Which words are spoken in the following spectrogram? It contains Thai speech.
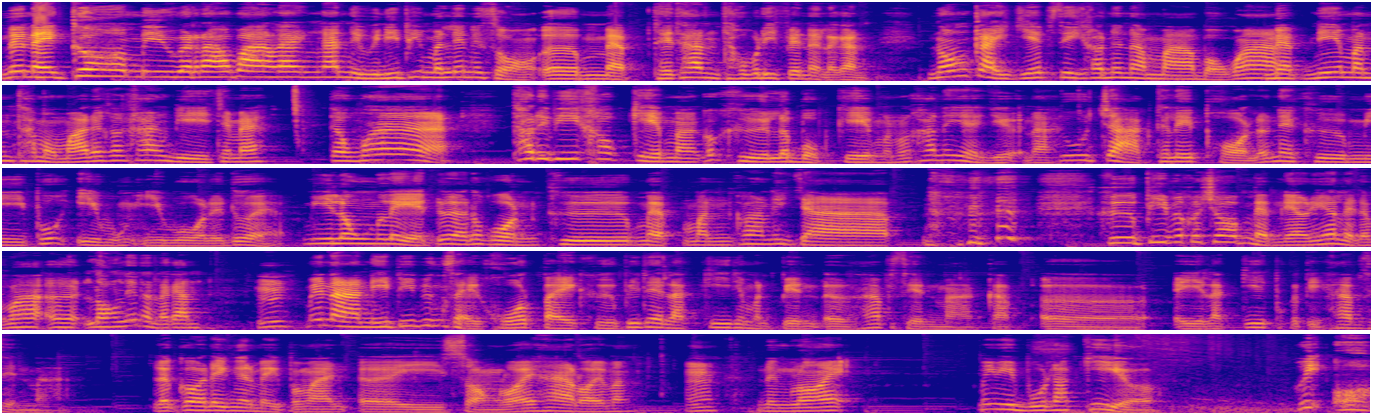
ไหนๆก็มีเวลาว่างแล้วงั้นเดี๋ยววันนี้พี่มาเล่นในสองเออแมปไททันทาวเวอร์ดีเฟนหน่อยละกัน น้องไก่เยฟซีเขาแนะนำมาบอกว่าแมปนี้มันทำออกมาได้ค่อนข้างดีใช่ไหมแต่ว่าเท่าที่พี่เข้าเกมมาก็คือระบบเกมมันค่อนข้างที่จะเยอะนะ ดูจากเทเลพอร์ตแล้วเนี่ยคือมีพวกอีวงอีโวเลยด้วย มีลงเลดด้วยทุกคนคือแมปมันค่อนข้างที่จะ คือพี่ไม่ค่อยชอบแมปแนวนี้เลยแต่ว่าเออลองเล่นหน่อยละกันอืมไม่นานนี้พี่เพิ่งใส่โค้ดไปคือพี่ได้ลัคกี้ที่มันเป็นเออห้าเปอร์เซ็นต์มากับเออไอ้ลัคกี้ปกติห้าเปอร์เซ็นต์มา แล้วก็ได้เงินมาอีกประมาณเออสองร้อยห้าร้อยมั้งอืมหนึ่งร้อยไม่มีบูลัคกี้เหรอ เฮ้ยโอ้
